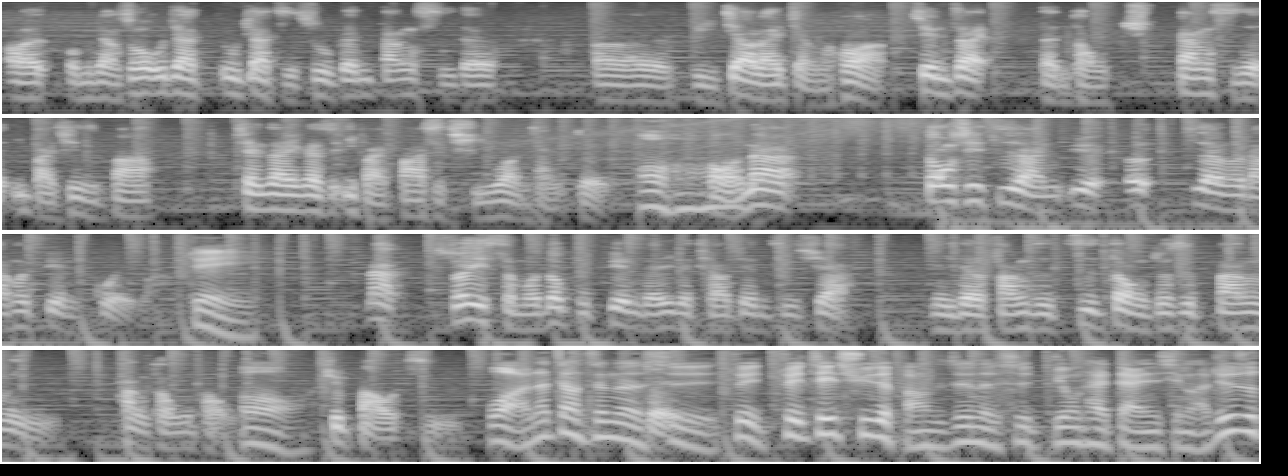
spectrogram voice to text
呃，我们讲说物价物价指数跟当时的呃比较来讲的话，现在等同当时的一百七十八。现在应该是一百八十七万才对哦哦，那东西自然越呃自然而然会变贵嘛。对，那所以什么都不变的一个条件之下，你的房子自动就是帮你抗通膨哦，去保值。哇，那这样真的是，所以所以这区的房子真的是不用太担心了，就是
